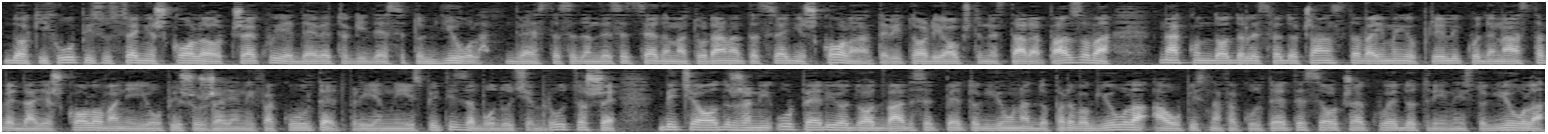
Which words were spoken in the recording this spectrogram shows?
dok ih upis u srednje škole očekuje 9. i 10. jula. 277 maturanata srednjih škola na teritoriji opštine Stara Pazova nakon dodale svedočanstava imaju priliku da nastave dalje školovanje i upišu željeni fakultet. Prijemni ispiti za buduće brucoše biće održani u periodu od 25. juna do 1. jula, a a upis na fakultete se očekuje do 13. jula.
